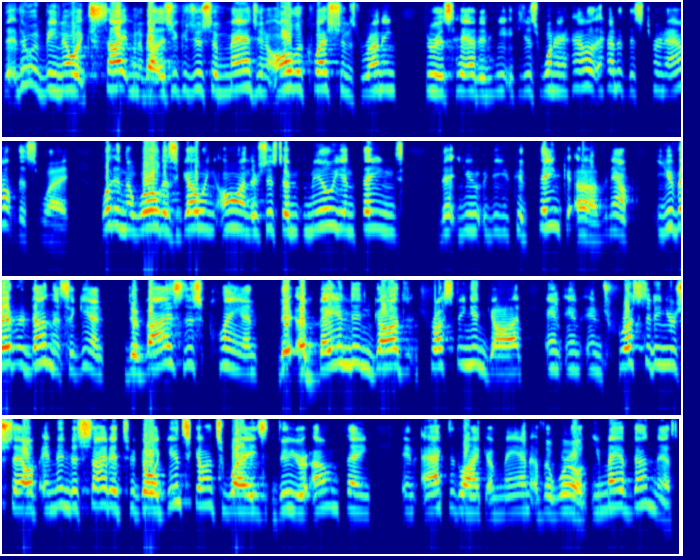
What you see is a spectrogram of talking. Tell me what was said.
There would be no excitement about this. You could just imagine all the questions running through his head, and he, he just wondering, how, how did this turn out this way? What in the world is going on? There's just a million things that you, you could think of. Now, you've ever done this again, devised this plan that abandoned God, trusting in God and, and, and trusted in yourself, and then decided to go against God's ways, do your own thing, and acted like a man of the world. You may have done this.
